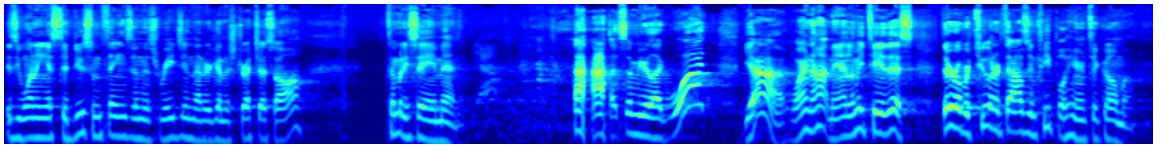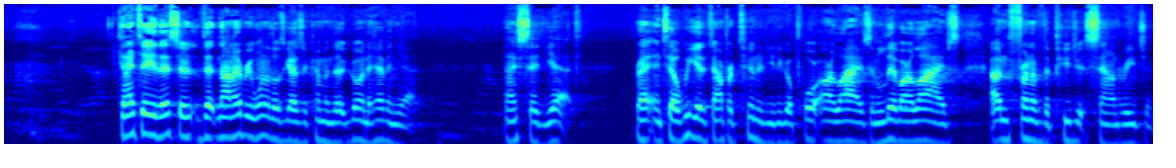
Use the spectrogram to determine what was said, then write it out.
Is He wanting us to do some things in this region that are going to stretch us all? Somebody say amen. Yeah. some of you are like, what? Yeah, why not, man? Let me tell you this there are over 200,000 people here in Tacoma. Can I tell you this? That not every one of those guys are coming to going to heaven yet. And I said yet, right? Until we get an opportunity to go pour our lives and live our lives out in front of the Puget Sound region.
